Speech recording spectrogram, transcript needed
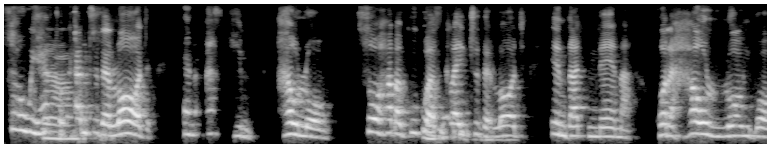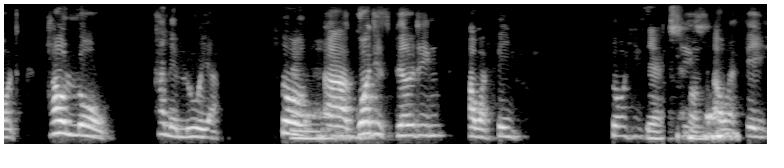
So we have yeah. to come to the Lord and ask Him how long. So Habakkuk was crying to the Lord in that manner. For how long, God? How long? Hallelujah. So uh, God is building our faith. So He's yes. building our faith.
